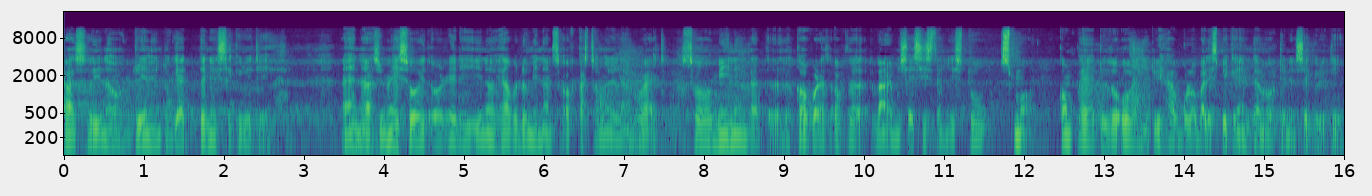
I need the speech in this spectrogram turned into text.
is, you know, dreaming to get any security. And as you may saw it already, you know, we have a dominance of customary land right. So meaning that the coverage of the land administration system is too small compared to the old need we have globally speaking in terms of tenure security.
